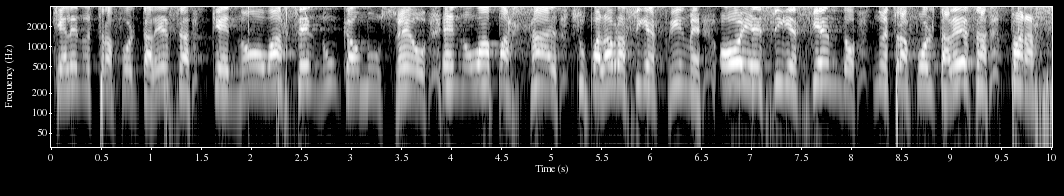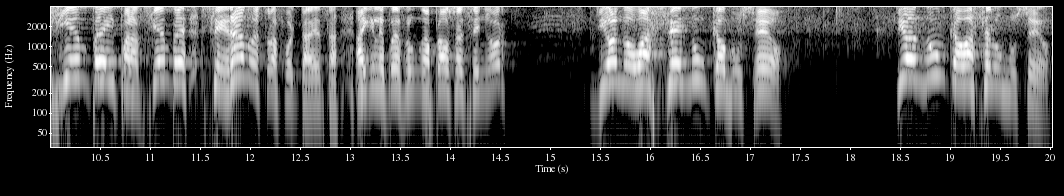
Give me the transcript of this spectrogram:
que Él es nuestra fortaleza, que no va a ser nunca un museo, Él no va a pasar, su palabra sigue firme. Hoy Él sigue siendo nuestra fortaleza para siempre y para siempre será nuestra fortaleza. ¿Alguien le puede hacer un aplauso al Señor? Dios no va a ser nunca un museo. Dios nunca va a ser un museo.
